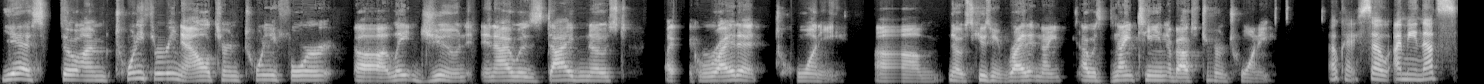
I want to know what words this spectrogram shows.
Yes. So i'm 23 now. I'll turn 24 uh, late june and i was diagnosed like right at 20 um no excuse me right at night i was 19 about to turn 20 okay so i mean that's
